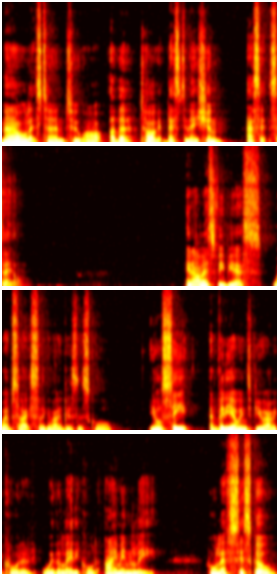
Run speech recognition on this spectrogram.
Now, let's turn to our other target destination asset sale. In our SVBS website, Silicon Valley Business School, you'll see a video interview I recorded with a lady called Aimin Lee, who left Cisco,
